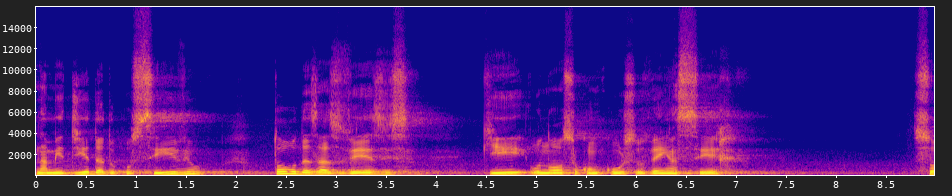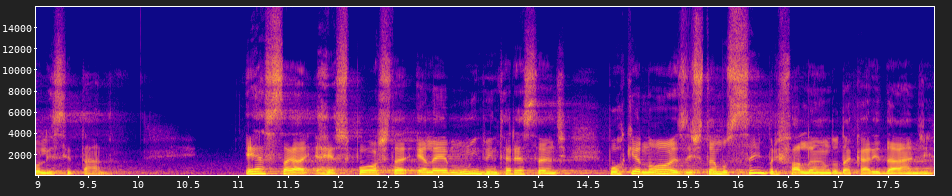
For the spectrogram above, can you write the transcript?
na medida do possível, todas as vezes que o nosso concurso venha a ser solicitado. Essa resposta, ela é muito interessante, porque nós estamos sempre falando da caridade,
